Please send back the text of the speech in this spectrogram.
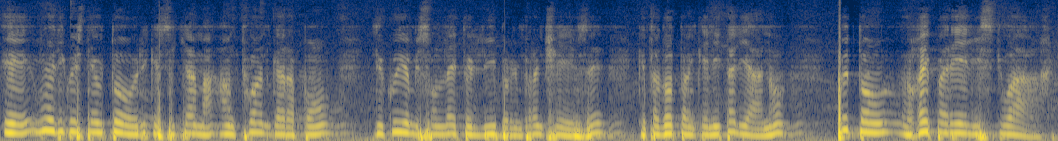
e uno di questi autori, che si chiama Antoine Garapon, di cui io mi sono letto il libro in francese, che è tradotto anche in italiano, Peut-on réparer l'histoire?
